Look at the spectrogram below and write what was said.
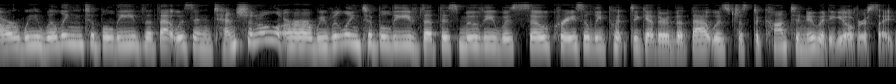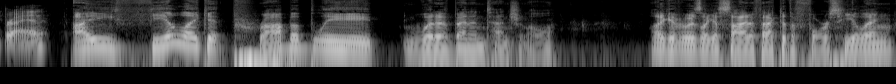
Are we willing to believe that that was intentional or are we willing to believe that this movie was so crazily put together that that was just a continuity oversight Brian I feel like it probably would have been intentional. Like if it was like a side effect of the force healing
